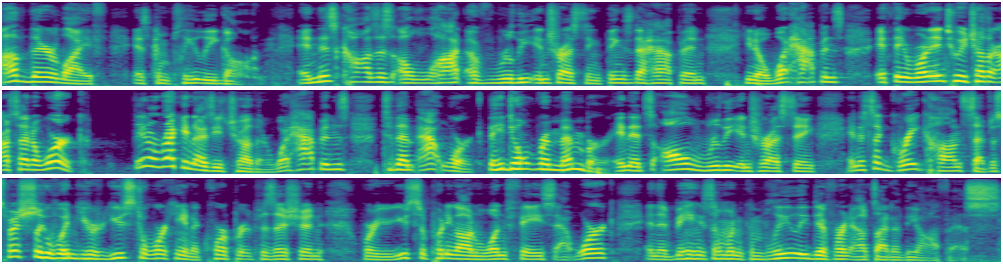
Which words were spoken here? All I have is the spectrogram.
of their life is completely gone. And this causes a lot of really interesting things to happen. You know, what happens if they run into each other outside of work? They don't recognize each other. What happens to them at work? They don't remember. And it's all really interesting. And it's a great concept, especially when you're used to working in a corporate position where you're used to putting on one face at work and then being someone completely different outside of the office.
